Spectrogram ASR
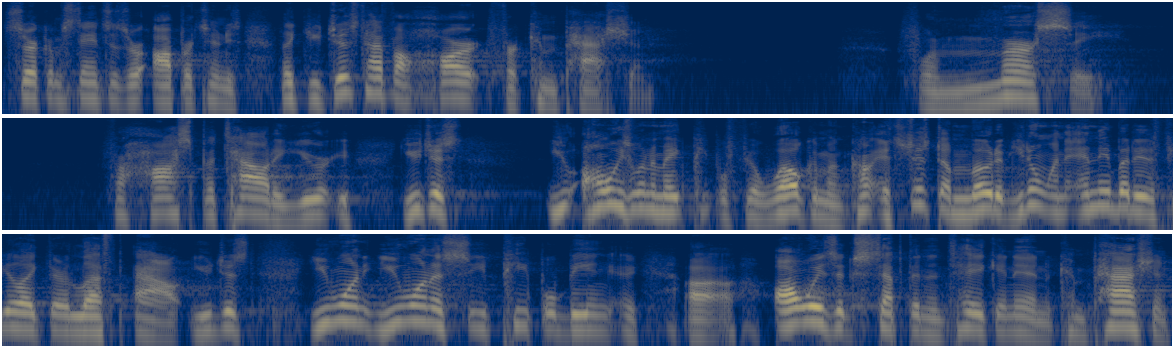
circumstances, or opportunities. Like you just have a heart for compassion, for mercy, for hospitality. You, you just you always want to make people feel welcome and it's just a motive you don't want anybody to feel like they're left out you just you want you want to see people being uh, always accepted and taken in compassion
